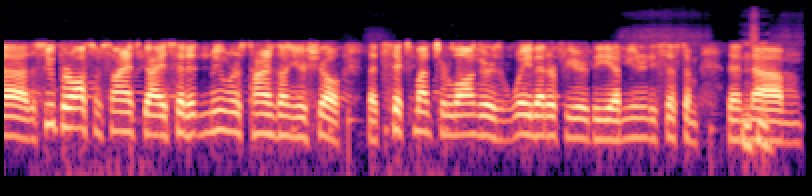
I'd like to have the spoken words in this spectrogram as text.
uh, the super awesome science guy has said it numerous times on your show that six months or longer is way better for your the immunity system than um,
